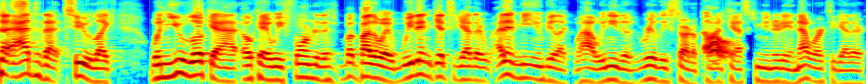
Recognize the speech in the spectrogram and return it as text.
to add to that too, like when you look at okay, we formed this. But by the way, we didn't get together. I didn't meet you and be like, wow, we need to really start a podcast community and network together.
